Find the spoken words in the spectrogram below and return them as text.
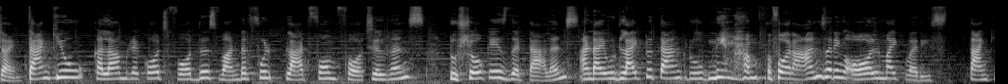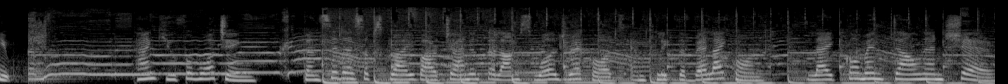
time. Thank you Kalam Records for this wonderful platform for children to showcase their talents and I would like to thank Rubni ma'am for answering all my queries. Thank you. Thank you for watching. Consider subscribe our channel Kalam's World Records and click the bell icon. Like, comment down and share.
